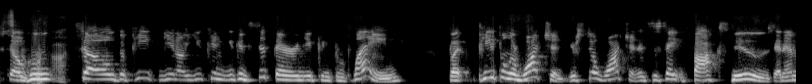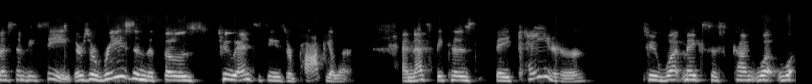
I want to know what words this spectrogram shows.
so Super who high. so the people, you know, you can you can sit there and you can complain, but people are watching. You're still watching. It's the same Fox News and MSNBC. There's a reason that those two entities are popular. And that's because they cater to what makes us come what, what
